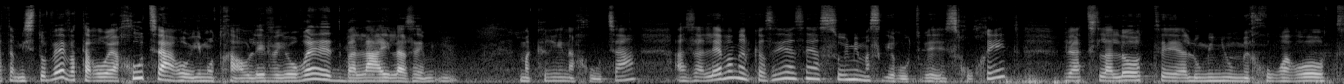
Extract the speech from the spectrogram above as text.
אתה מסתובב, אתה רואה החוצה, רואים אותך עולה ויורד, בלילה זה מקרין החוצה. אז הלב המרכזי הזה עשוי ממסגרות וזכוכית, והצללות אה, אלומיניום מחוררות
